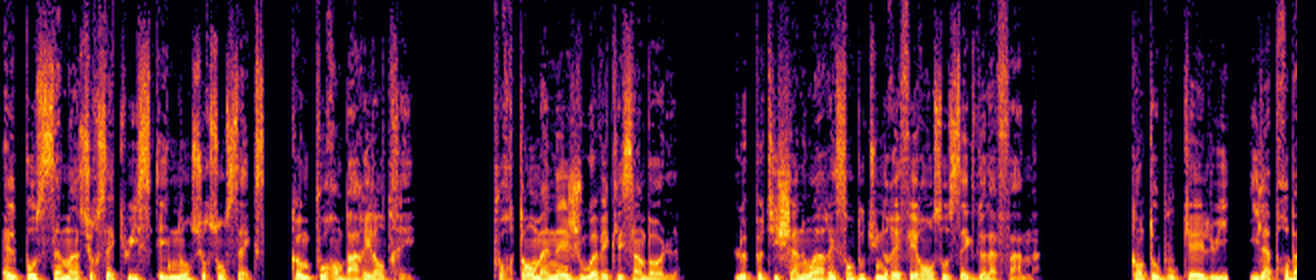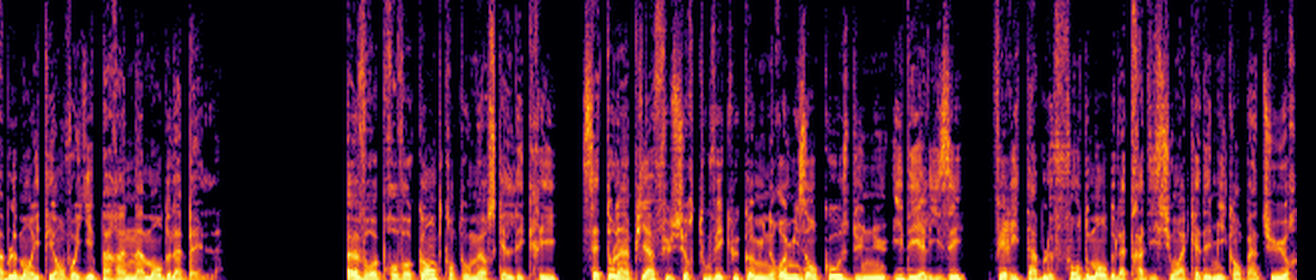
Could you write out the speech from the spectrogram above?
elle pose sa main sur sa cuisse et non sur son sexe, comme pour en barrer l'entrée. Pourtant, Manet joue avec les symboles. Le petit chat noir est sans doute une référence au sexe de la femme. Quant au bouquet, lui, il a probablement été envoyé par un amant de la belle. Œuvre provocante quant aux mœurs qu'elle décrit, cette Olympia fut surtout vécue comme une remise en cause du nu idéalisé, véritable fondement de la tradition académique en peinture,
